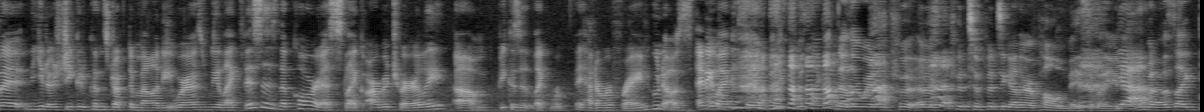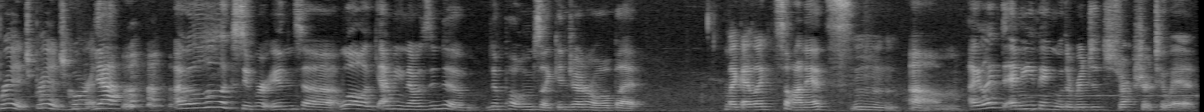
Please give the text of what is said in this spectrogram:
But you know she could construct a melody, whereas we like this is the chorus like arbitrarily um, because it like they had a refrain. Who knows? Anyway, the same thing. It was like another way to put, uh, put to put together a poem, basically. You Yeah. Know? But I was like bridge, bridge, chorus. Yeah. I was like super into well, I mean, I was into the poems like in general, but like I liked sonnets. Mm-hmm. Um, I liked anything with a rigid structure to it.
